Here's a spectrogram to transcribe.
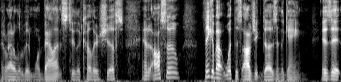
it'll add a little bit more balance to the color shifts. And also, think about what this object does in the game. Is it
